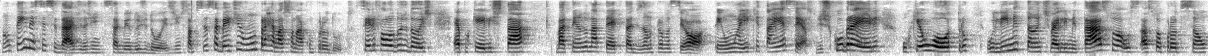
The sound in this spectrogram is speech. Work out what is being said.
Não tem necessidade da gente saber dos dois, a gente só precisa saber de um para relacionar com o produto. Se ele falou dos dois, é porque ele está batendo na tecla, está dizendo para você, ó, tem um aí que está em excesso. Descubra ele, porque o outro, o limitante, vai limitar a sua, a sua produção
